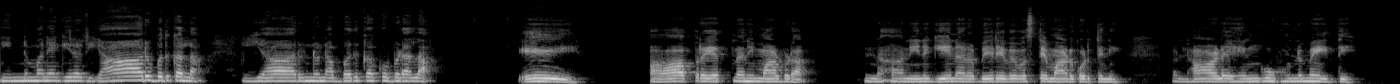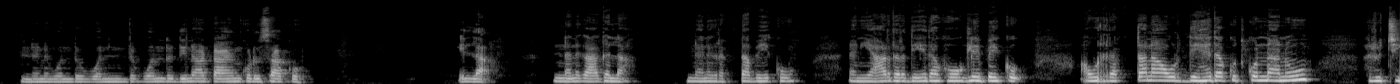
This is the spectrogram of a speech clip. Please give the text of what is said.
ನಿನ್ನ ಮನೆಯಾಗಿರೋರು ಯಾರು ಬದುಕಲ್ಲ. ಯಾರನ್ನು ನಾ ಬದುಕಕ್ಕೂ ಬಿಡಲ್ಲ. ಏ ಆ ಪ್ರಯತ್ನ ನೀ ಮಾಡ್ಬಿಡ. ನಾ ನಿನಗೇನಾರ ಬೇರೆ ವ್ಯವಸ್ಥೆ ಮಾಡಿಕೊಡ್ತೀನಿ. ನಾಳೆ ಹೆಂಗೂ ಹುಣ್ಣಿಮೆ ಐತಿ. ನನಗೊಂದು ಒಂದು ಒಂದು ದಿನ ಟೈಮ್ ಕೊಡು ಸಾಕು. ಇಲ್ಲ ನನಗಾಗಲ್ಲ. ನನಗೆ ರಕ್ತ ಬೇಕು. ನಾನು ಯಾರ್ದಾರ ದೇಹದಾಗ ಹೋಗಲೇಬೇಕು. ಅವ್ರ ರಕ್ತನ ಅವ್ರ ದೇಹದ ಕುತ್ಕೊಂಡು ನಾನು ರುಚಿ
